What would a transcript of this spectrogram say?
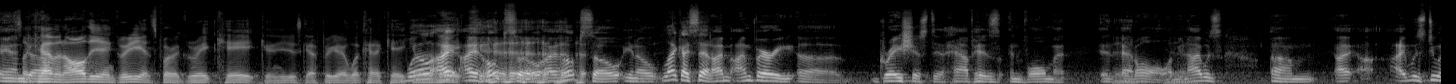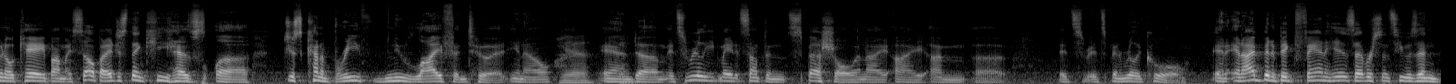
And It's like uh, having all the ingredients for a great cake, and you just got to figure out what kind of cake. you Well, I, make. I hope so. I hope so. You know, like I said, I'm I'm very uh, gracious to have his involvement in, Yeah, at all. I mean. I was um, I I- was doing okay by myself, but I just think he has uh, just kind of breathed new life into it. You know, Yeah, and um, it's really made it something special. And I I I'm uh, it's it's been really cool. And, and I've been a big fan of his ever since he was in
